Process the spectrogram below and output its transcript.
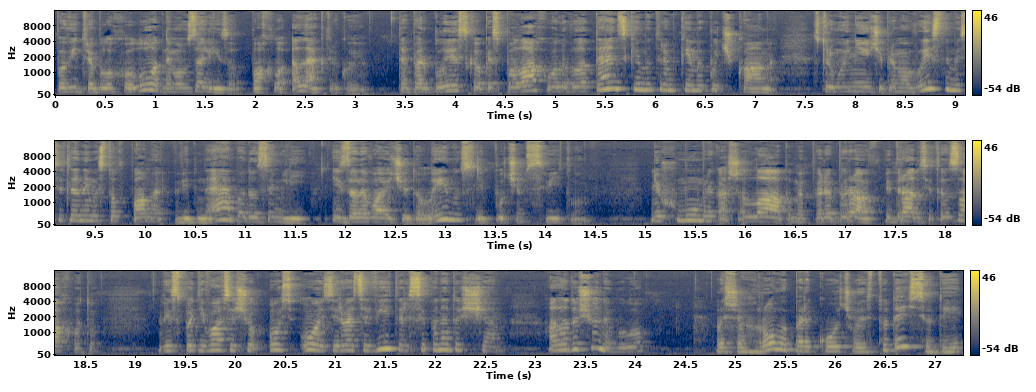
Повітря було холодне, мов залізо, пахло електрикою. Тепер блискавки спалахували велетенськими тремкими пучками, струменіючи прямовисними світляними стовпами від неба до землі і заливаючи долину сліпучим світлом. Нюхмумрик аж лапами перебирав від радості та захвату. Він сподівався, що ось ось зірветься вітер, сипане дощем, але дощу не було. Лише громи перекочувались туди й сюди,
